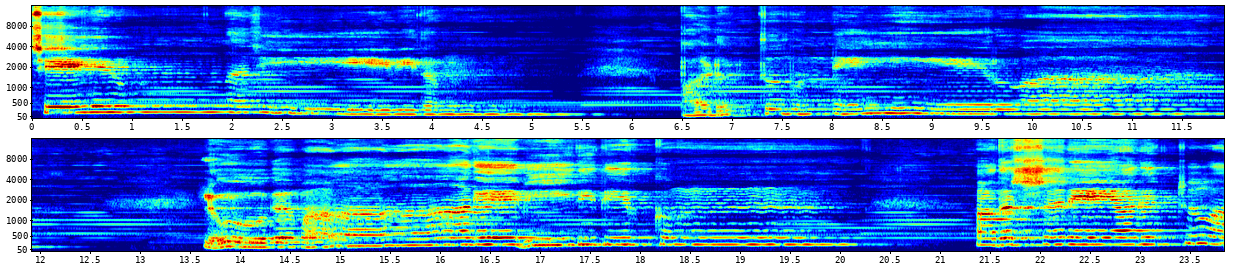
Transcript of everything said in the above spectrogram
ചേരുന്ന ജീവിതം പടുത്തു മുന്നേറുവാ. ലോകമാകെ ഭീതി തീർക്കും. അദർശനെ അകറ്റുവാ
